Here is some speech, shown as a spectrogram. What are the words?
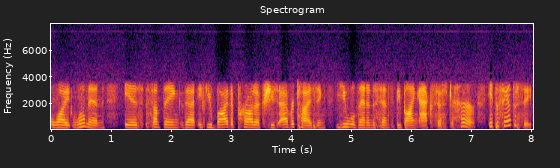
white woman is something that if you buy the product she's advertising, you will then, in a sense, be buying access to her. It's a fantasy.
